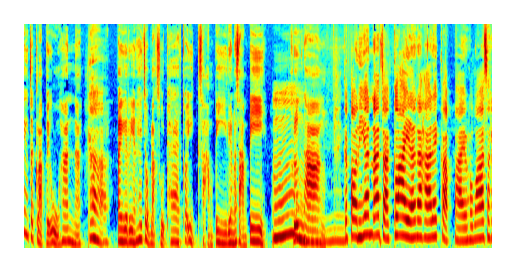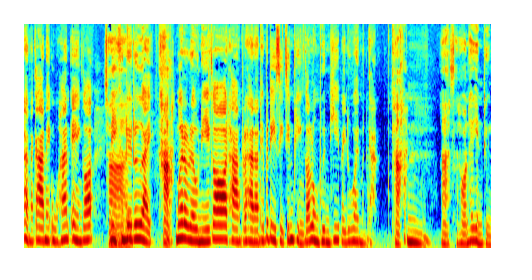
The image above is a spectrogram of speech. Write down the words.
ยังจะกลับไปอู่ฮั่นนะค่ะ ไปเรียนให้จบหลักสูตรแพทย์ก็อีก 3 ปีเรียนมา 3 ปีอืมครึ่งทาง ก็ตอนนี้ก็น่าจะใกล้แล้วนะคะ ได้กลับไป เพราะว่าสถานการณ์ในอู่ฮั่นเองก็ใช่ดีขึ้นเรื่อยค่ะๆเมื่อเร็วๆนี้ก็ทางประธานาธิบดีสีจิ้นผิงก็ลงพื้นที่ไปด้วยเหมือนกันค่ะอืมอะ สะท้อนให้เห็นถึง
